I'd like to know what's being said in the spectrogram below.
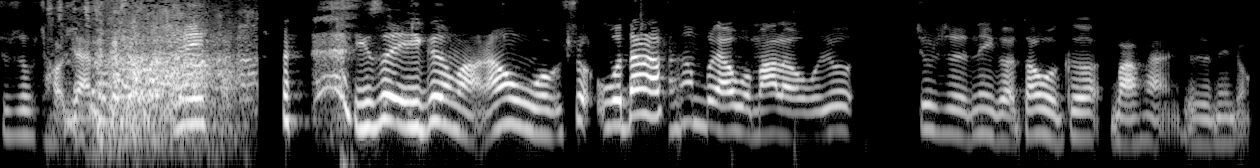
就是吵架，因为 一岁一个嘛。然后我说我当然反抗不了我妈了，我就就是那个找我哥麻烦，就是那种。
